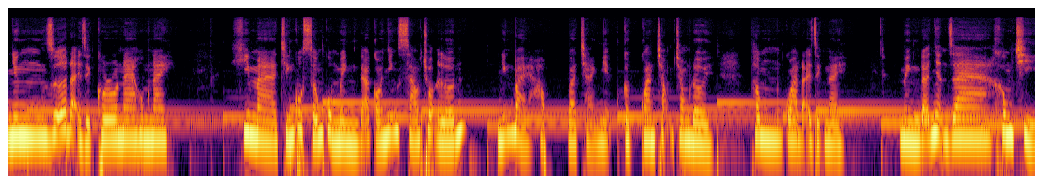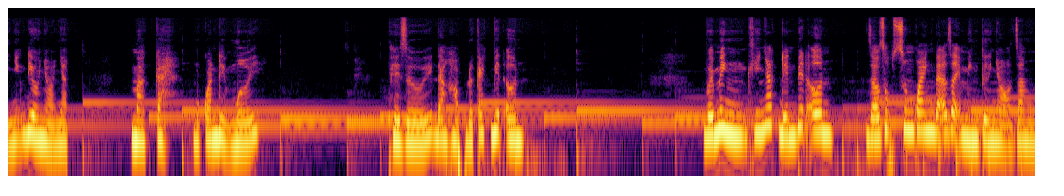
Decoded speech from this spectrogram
nhưng giữa đại dịch corona hôm nay, khi mà chính cuộc sống của mình đã có những xáo trộn lớn, những bài học và trải nghiệm cực quan trọng trong đời thông qua đại dịch này, mình đã nhận ra không chỉ những điều nhỏ nhặt, mà cả một quan điểm mới. Thế giới đang học được cách biết ơn. Với mình, khi nhắc đến biết ơn, giáo dục xung quanh đã dạy mình từ nhỏ rằng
